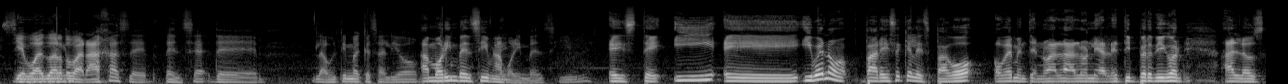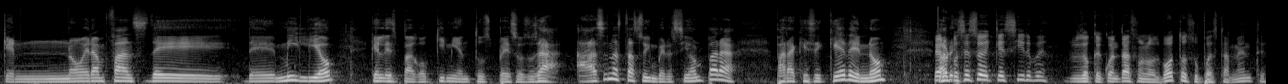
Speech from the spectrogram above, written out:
Sí. llevó a Eduardo Barajas de, de la última que salió, Amor Invencible. Amor Invencible. Este, y, eh, y bueno, parece que les pagó, obviamente no a Lalo ni a Leti Perdigón, a los que no eran fans de, de Emilio, que les pagó 500 pesos. O sea, hacen hasta su inversión para, para que se quede, ¿no? Pero Ahora- pues eso de qué sirve? Lo que cuenta son los votos, supuestamente.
